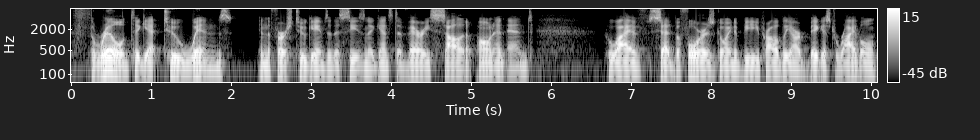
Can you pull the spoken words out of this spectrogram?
thrilled to get two wins in the first two games of this season against a very solid opponent and who I've said before is going to be probably our biggest rival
